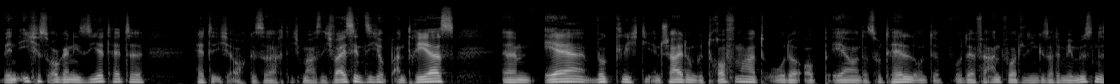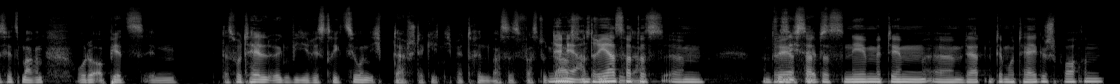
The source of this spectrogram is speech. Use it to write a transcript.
wenn ich es organisiert hätte, hätte ich auch gesagt, ich mache es. Ich weiß jetzt nicht, ob Andreas ähm, er wirklich die Entscheidung getroffen hat oder ob er und das Hotel und der, oder der Verantwortlichen gesagt haben, wir müssen das jetzt machen oder ob jetzt im, das Hotel irgendwie die Restriktionen, ich, da stecke ich nicht mehr drin, was ist, was du Nee, darfst. nee, Andreas hat darfst. das, ähm, Andreas hat selbst. das nee, mit dem, ähm, der hat mit dem Hotel gesprochen.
